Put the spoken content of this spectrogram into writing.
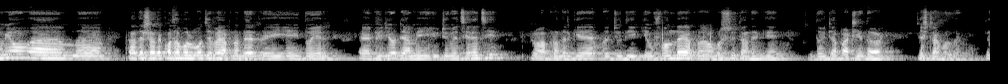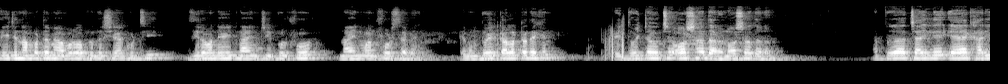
আমিও তাদের সাথে কথা বলব যে, ভাই, আপনাদের এই এই দইয়ের ভিডিওটি আমি ইউটিউবে ছেড়েছি। তো আপনাদেরকে যদি কেউ ফোন দেয়, আপনারা অবশ্যই তাদেরকে দইটা পাঠিয়ে দেওয়ার চেষ্টা করবেন। তো এই যে নাম্বারটা আমি আবারও আপনাদের শেয়ার করছি zero one eight nine triple four nine one four seven. এবং দইয়ের কালারটা দেখেন, এই দইটা হচ্ছে অসাধারণ অসাধারণ। আপনারা চাইলে এক হাঁড়ি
